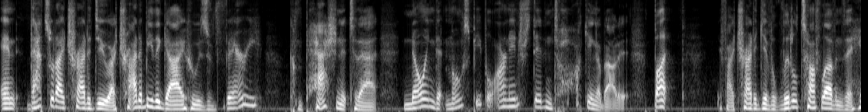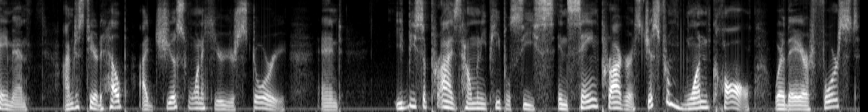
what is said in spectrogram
And that's what I try to do. I try to be the guy who is very compassionate to that, knowing that most people aren't interested in talking about it. But if I try to give a little tough love and say, hey man, I'm just here to help, I just want to hear your story. And you'd be surprised how many people see insane progress just from one call where they are forced,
